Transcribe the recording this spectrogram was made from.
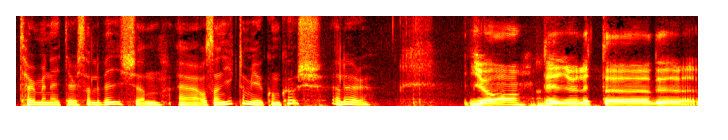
Terminator Salvation. Eh, Och sen gick de ju i konkurs, eller hur? Ja, det är ju lite... Det,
